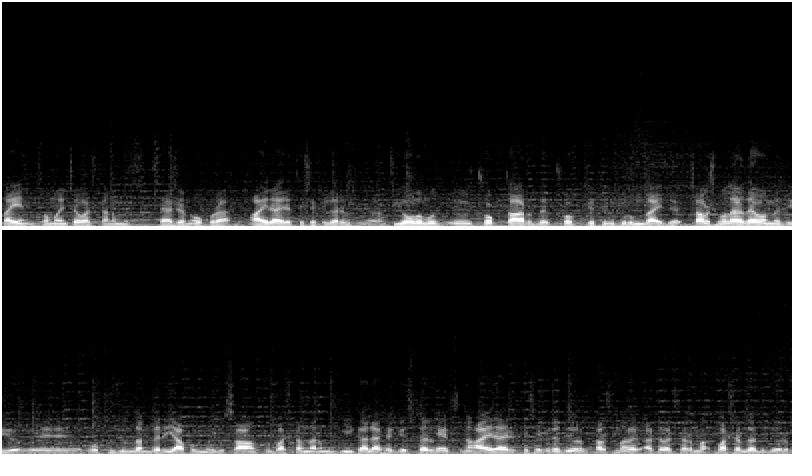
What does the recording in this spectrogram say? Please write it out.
Sayın Soma İlçe Başkanımız Sercan Okur'a ayrı ayrı teşekkürlerimi sunuyorum. Yolumuz e, çok dardı, çok kötü bir durumdaydı. Çalışmalar devam ediyor. Ee, 30 yıldan beri yapılmıyordu. Sağ olsun başkanlarımız ilgi alaka gösterdi. Hepsine ayrı ayrı teşekkür ediyorum. Çalışma arkadaşlarıma başarılar diliyorum.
